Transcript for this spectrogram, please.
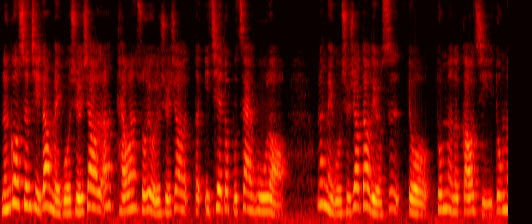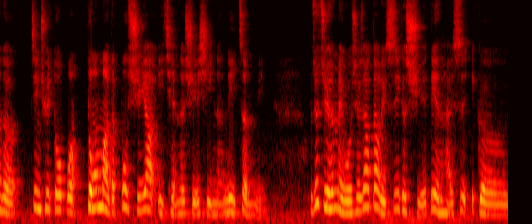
能够申请到美国学校，啊，台湾所有的学校的一切都不在乎了。那美国学校到底有是有多么的高级，多么的进去多不多么的不需要以前的学习能力证明？我就觉得美国学校到底是一个学店，还是一个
